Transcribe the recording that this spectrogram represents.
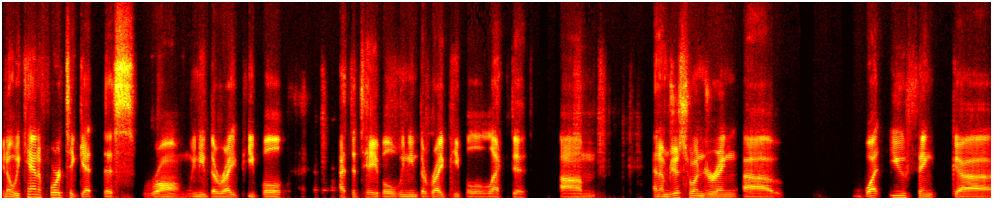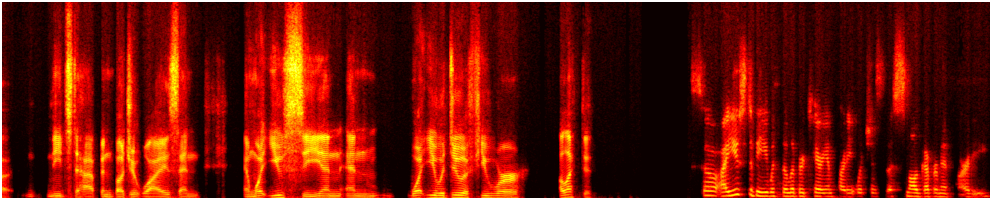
You know, we can't afford to get this wrong. We need the right people at the table. We need the right people elected. Um, and I'm just wondering uh, what you think uh, needs to happen budget wise, and and what you see, and and what you would do if you were elected. So I used to be with the Libertarian Party, which is the small government party,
